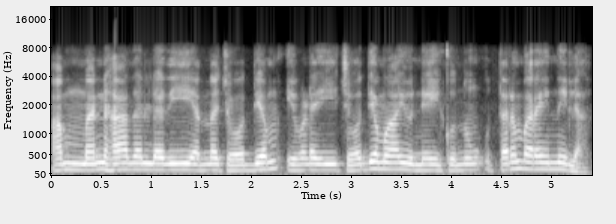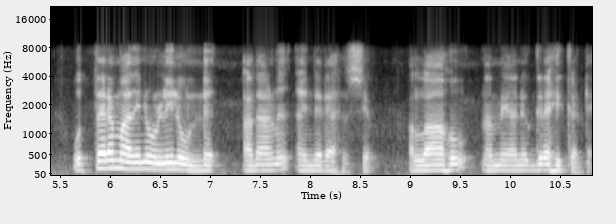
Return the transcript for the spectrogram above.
അം മൻഹാദല്ലതി എന്ന ചോദ്യം ഇവിടെ ഈ ചോദ്യമായി ഉന്നയിക്കുന്നു. ഉത്തരം പറയുന്നില്ല. ഉത്തരം അതിനുള്ളിലുണ്ട്. അതാണ് അതിന്റെ രഹസ്യം. അള്ളാഹു നമ്മെ അനുഗ്രഹിക്കട്ടെ.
